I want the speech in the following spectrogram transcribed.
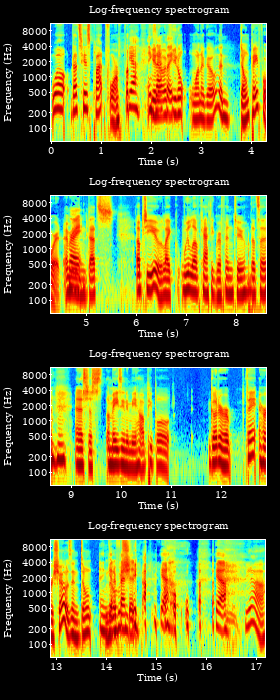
well, that's his platform. Yeah, you know, exactly. if you don't want to go, then don't pay for it. I Right. mean, that's up to you. Like we love Kathy Griffin too. That's a, Mm-hmm. and it's just amazing to me how people go to her th- her shows and don't and get offended. she- yeah. yeah. yeah,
